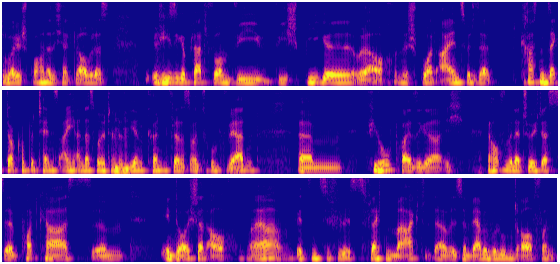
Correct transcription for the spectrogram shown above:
darüber gesprochen, dass ich halt glaube, dass riesige Plattformen wie, wie Spiegel oder auch eine Sport 1 mit dieser krassen Sektorkompetenz eigentlich anders monetarisieren mhm. könnten, vielleicht das auch in Zukunft werden. Ähm, viel hochpreisiger. Ich erhoffe mir natürlich, dass äh, Podcasts ähm, in Deutschland auch, naja, jetzt sind sie, ist es vielleicht ein Markt, da ist ein Werbevolumen drauf von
